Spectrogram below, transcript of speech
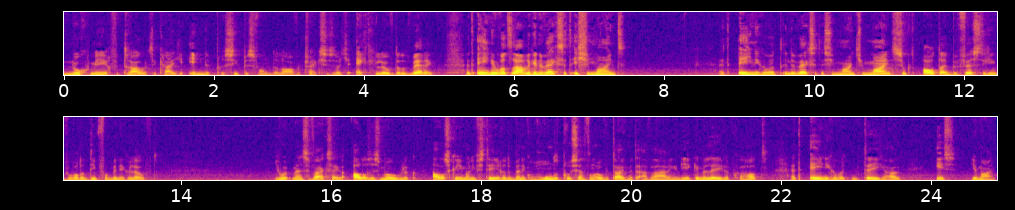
nog meer vertrouwen te krijgen in de principes van de Law of Attraction. Zodat je echt gelooft dat het werkt. Het enige wat namelijk in de weg zit, is je mind. Het enige wat in de weg zit, is je mind. Je mind zoekt altijd bevestiging voor wat het diep van binnen gelooft. Je hoort mensen vaak zeggen, alles is mogelijk. Alles kun je manifesteren. Daar ben ik 100% van overtuigd met de ervaringen die ik in mijn leven heb gehad. Het enige wat je tegenhoudt is je mind.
